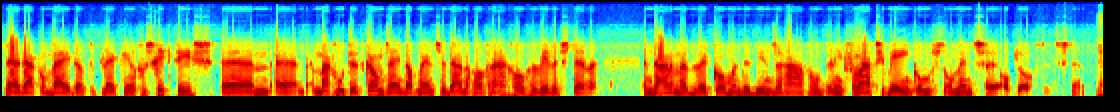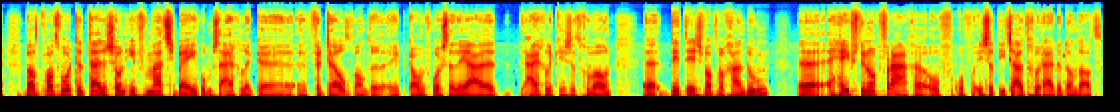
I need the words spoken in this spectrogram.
Nou daar komt bij dat de plek heel geschikt is. Uh, maar goed, het kan zijn dat mensen daar nog wel vragen over willen stellen. En daarom hebben wij komende dinsdagavond een informatiebijeenkomst om mensen op de hoogte te stellen. Ja, wat, wordt er tijdens zo'n informatiebijeenkomst eigenlijk uh, verteld? Want uh, ik kan me voorstellen, ja, eigenlijk is het gewoon, dit is wat we gaan doen. heeft u nog vragen of, of is dat iets uitgebreider dan dat?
